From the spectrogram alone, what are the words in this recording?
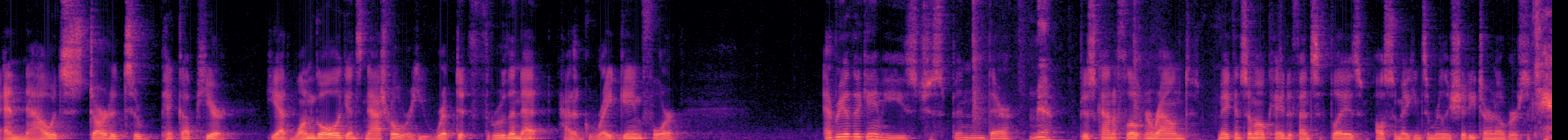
And now it's started to pick up here. He had one goal against Nashville where he ripped it through the net, had a great game four. Every other game, he's just been there Yeah. just kind of floating around, making some okay defensive plays, also making some really shitty turnovers. Yeah.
